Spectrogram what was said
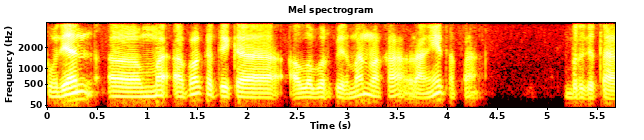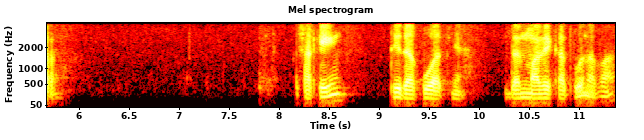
Kemudian eh, apa ketika Allah berfirman maka langit apa bergetar. Saking tidak kuatnya. Dan malaikat pun apa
